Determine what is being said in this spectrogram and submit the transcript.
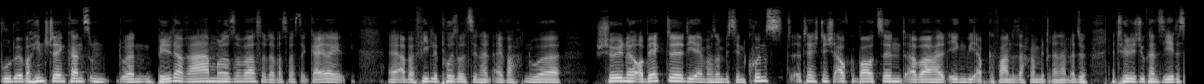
wo du einfach hinstellen kannst und oder einen Bilderrahmen oder sowas oder was weiß der Geiler. Äh, aber viele Puzzles sind halt einfach nur schöne Objekte, die einfach so ein bisschen kunsttechnisch aufgebaut sind, aber halt irgendwie abgefahrene Sachen mit drin haben. Also natürlich, du kannst jedes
